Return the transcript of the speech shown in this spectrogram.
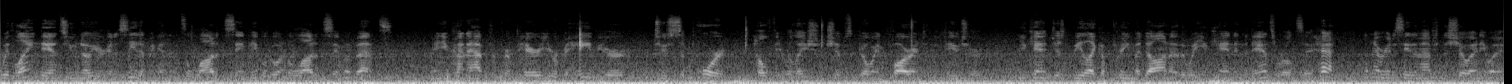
with line dance you know you're going to see them again. It's a lot of the same people going to a lot of the same events. And you kind of have to prepare your behavior to support healthy relationships going far into the future just be like a prima donna the way you can in the dance world and say, "Heh, I'm never going to see them after the show anyway."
